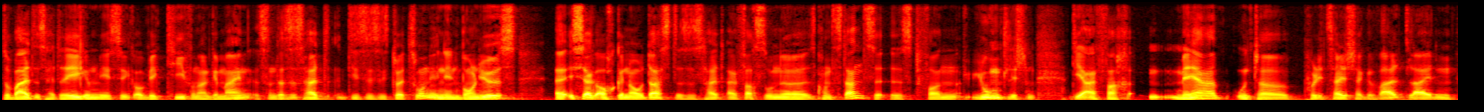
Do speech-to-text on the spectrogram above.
sobald es halt regelmäßig, objektiv und allgemein ist. Und das ist halt diese Situation in den Banlieues, äh, ist ja auch genau das, dass es halt einfach so eine Konstanze ist von Jugendlichen, die einfach mehr unter polizeilicher Gewalt leiden,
